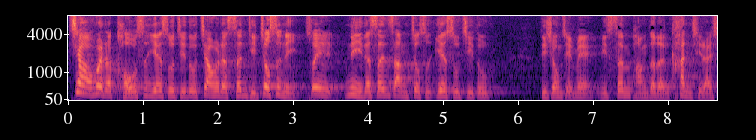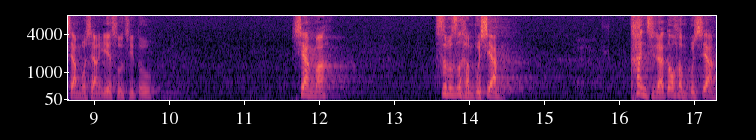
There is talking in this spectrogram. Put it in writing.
教会的头是耶稣基督，教会的身体就是你，所以你的身上就是耶稣基督。弟兄姐妹，你身旁的人看起来像不像耶稣基督？像吗？是不是很不像？看起来都很不像。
